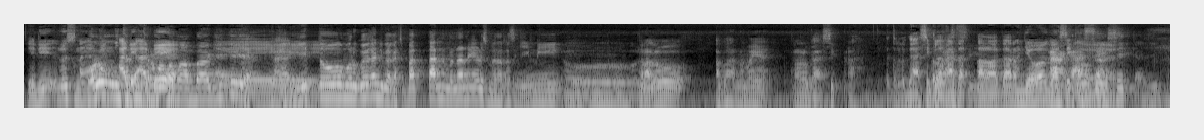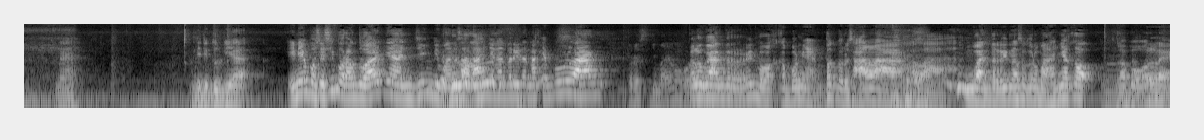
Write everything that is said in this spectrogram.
jadi lu senang Oh, lu adik-adik maba-maba gitu ya? Eh, Kayak gitu, umur gue kan juga kecepatan sebenarnya udah semester segini. Terlalu apa namanya? Terlalu gasik lah. Ya, terlalu gasik lah kata Gasik. kalau kata orang Jawa gasik Ah, lu. gasik. asik anjing Nah, jadi tuh dia ini yang posesif orang tuanya anjing di mana salahnya nganterin anaknya pulang. Terus gimana emang kalau gue anterin bawa ke kebun ngentot baru salah. Salah. Gue anterin langsung ke rumahnya kok. Nggak boleh.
